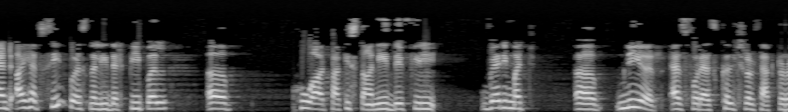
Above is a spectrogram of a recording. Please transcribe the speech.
and I have as cultural factor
